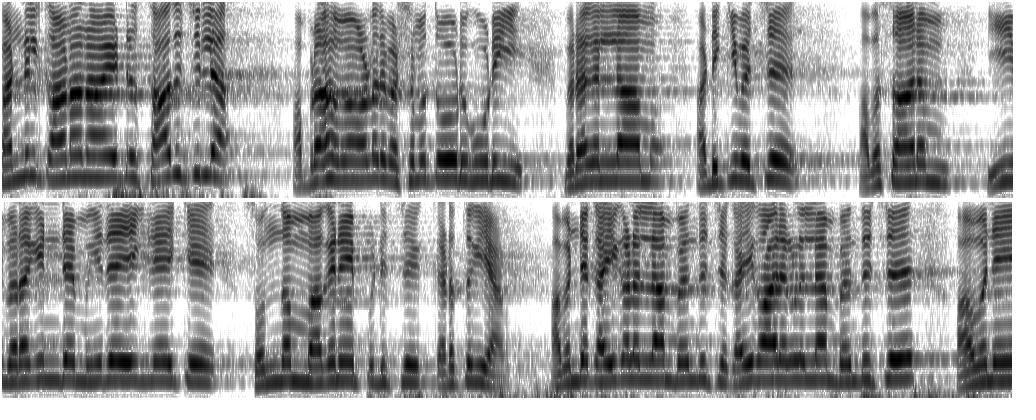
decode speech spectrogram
കണ്ണിൽ കാണാനായിട്ട് സാധിച്ചില്ല. അബ്രാഹം വളരെ വിഷമത്തോടു കൂടി വിറകെല്ലാം അടുക്കി വെച്ച് അവസാനം ഈ വിറകിന്റെ മീതയിലേക്ക് സ്വന്തം മകനെ പിടിച്ച് കിടത്തുകയാണ്. അവന്റെ കൈകളെല്ലാം ബന്ധിച്ച് കൈകാലുകളെല്ലാം ബന്ധിച്ച് അവനെ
